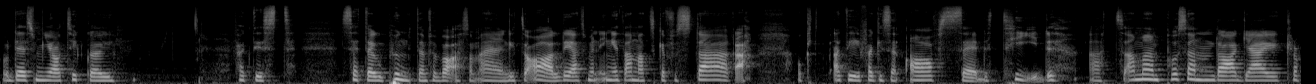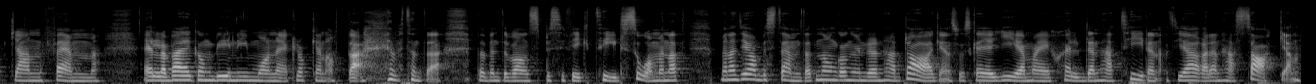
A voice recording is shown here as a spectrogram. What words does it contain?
Och det som jag tycker faktiskt sätter punkten för vad som är en ritual, det är att man inget annat ska förstöra. Och att det är faktiskt en avsedd tid. Att, ja men på söndagar klockan fem, eller varje gång det är nymåne klockan åtta, jag vet inte, det behöver inte vara en specifik tid så, men att, men att jag har bestämt att någon gång under den här dagen så ska jag ge mig själv den här tiden att göra den här saken.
